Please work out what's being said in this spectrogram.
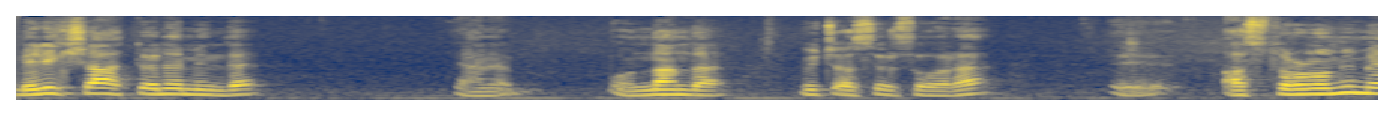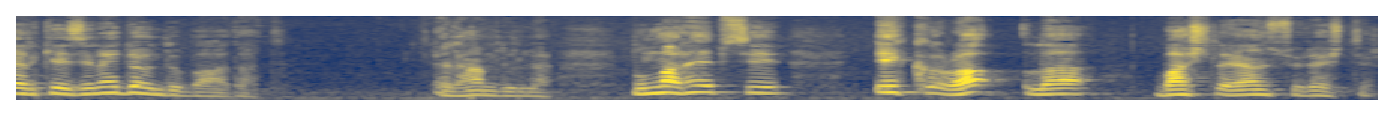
Melikşah döneminde yani ondan da üç asır sonra e, astronomi merkezine döndü Bağdat. Elhamdülillah. Bunlar hepsi ikra'la başlayan süreçtir.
